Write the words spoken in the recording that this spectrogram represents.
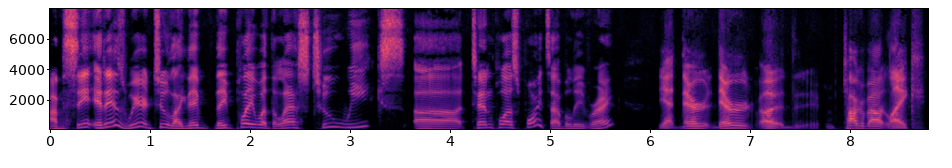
I'm seeing it is weird too. Like they they play what the last two weeks, uh, ten plus points, I believe, right? Yeah, they're they're uh, talk about like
